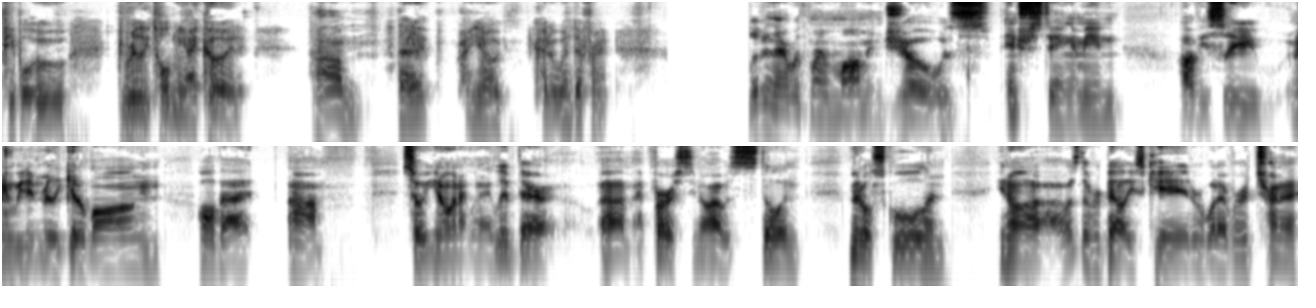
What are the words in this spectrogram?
people who really told me I could, um, that it, you know, could have went different. Living there with my mom and Joe was interesting. I mean, obviously, I mean, we didn't really get along and all that. Um, so, you know, when I, when I lived there, um, at first, you know, I was still in middle school and, you know, I, I was the rebellious kid or whatever, trying to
